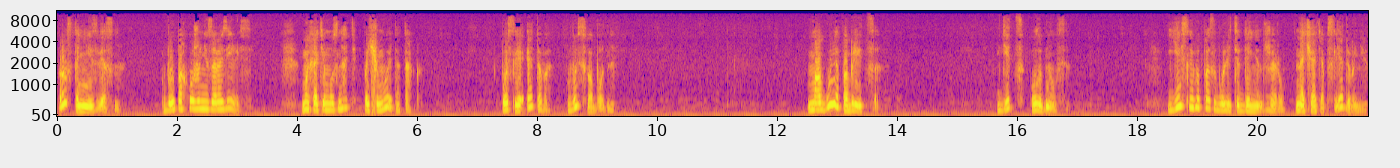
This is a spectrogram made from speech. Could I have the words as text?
просто неизвестно. Вы, похоже, не заразились. Мы хотим узнать, почему это так. После этого вы свободны. Могу я побриться? Диц улыбнулся. «Если вы позволите Деннинджеру начать обследование,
